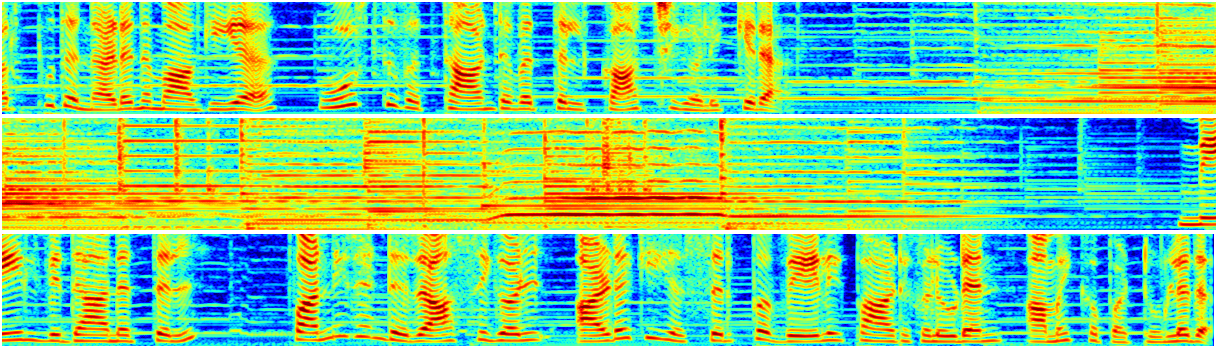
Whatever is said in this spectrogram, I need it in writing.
அற்புத நடனமாகிய ஊர்த்துவ தாண்டவத்தில் காட்சியளிக்கிறார். மேல் விதானத்தில் பன்னிரண்டு ராசிகள் அழகிய சிற்ப வேலைப்பாடுகளுடன் அமைக்கப்பட்டுள்ளது.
